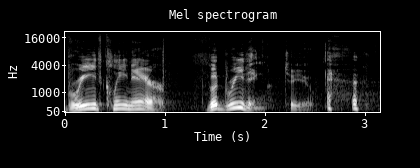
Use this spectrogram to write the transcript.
breathe clean air. Good breathing to you.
